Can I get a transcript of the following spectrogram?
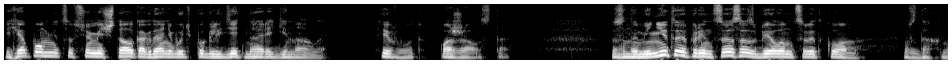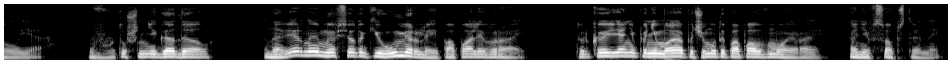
Я, помнится, все мечтал когда-нибудь поглядеть на оригиналы. И вот, пожалуйста. «Знаменитая принцесса с белым цветком», — вздохнул я. «Вот уж не гадал. Наверное, мы все-таки умерли и попали в рай. Только я не понимаю, почему ты попал в мой рай, а не в собственный.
